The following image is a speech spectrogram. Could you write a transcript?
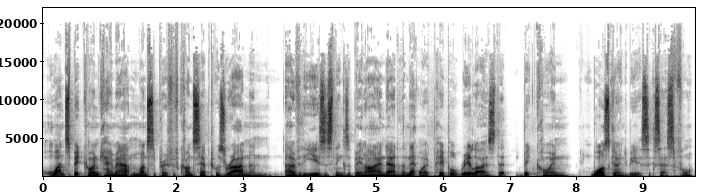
once Bitcoin came out and once the proof of concept was run, and over the years as things have been ironed out of the network, people realized that Bitcoin was going to be successful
